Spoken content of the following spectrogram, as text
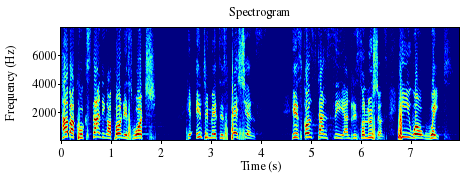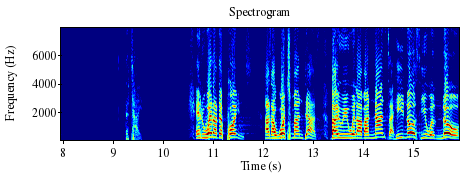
Habakkuk, standing upon his watch, he intimates his patience, his constancy, and resolutions. He will wait the time. And whether the point, as a watchman does, but we will have an answer. He knows he will know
